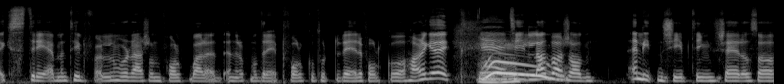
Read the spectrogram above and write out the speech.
ekstreme tilfellene hvor det er sånn folk bare ender opp med å drepe folk og torturere folk og har det gøy, Yeah. til at bare sånn en liten kjip ting skjer, og så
